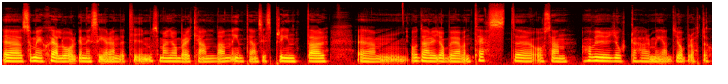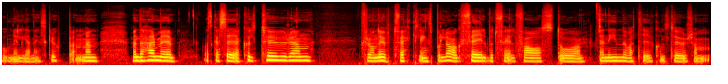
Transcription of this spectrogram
eh, som är självorganiserande team. Så man jobbar i kanban, inte ens i sprintar. Ehm, och där jobbar jag även test eh, och sen har vi ju gjort det här med jobbrotation i ledningsgruppen. Men, men det här med, vad ska jag säga, kulturen från utvecklingsbolag, fail but fail fast och en innovativ kultur som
